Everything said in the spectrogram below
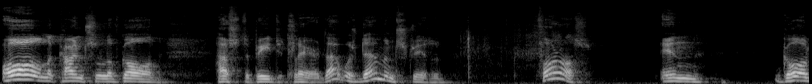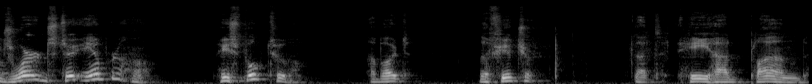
All the counsel of God has to be declared. That was demonstrated for us in God's words to Abraham. He spoke to him about the future that he had planned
